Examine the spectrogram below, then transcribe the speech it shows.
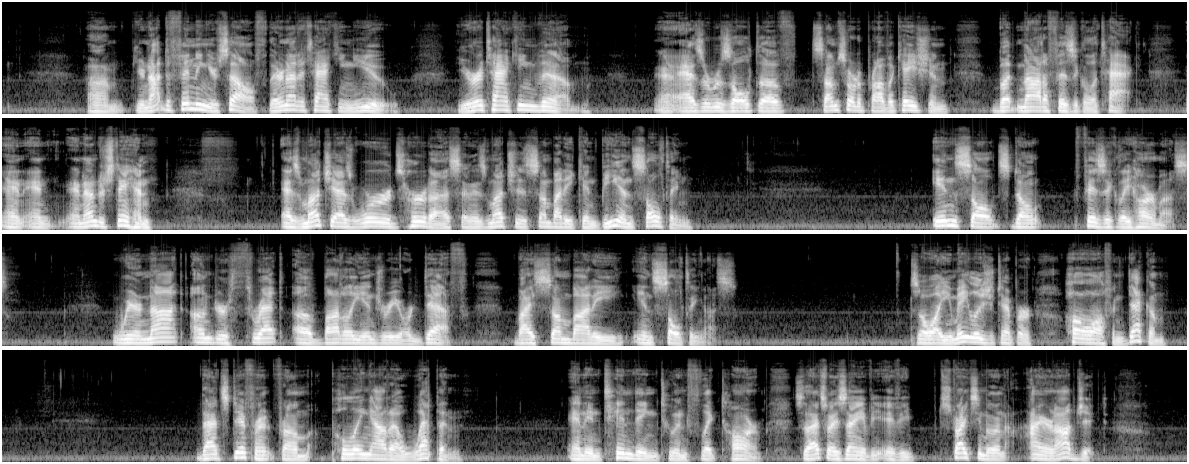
Um, you're not defending yourself. They're not attacking you. You're attacking them uh, as a result of some sort of provocation, but not a physical attack. And and and understand, as much as words hurt us, and as much as somebody can be insulting, insults don't physically harm us we're not under threat of bodily injury or death by somebody insulting us. So while you may lose your temper, haul off and deck them, that's different from pulling out a weapon and intending to inflict harm. So that's why I'm saying if he, if he strikes him with an iron object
